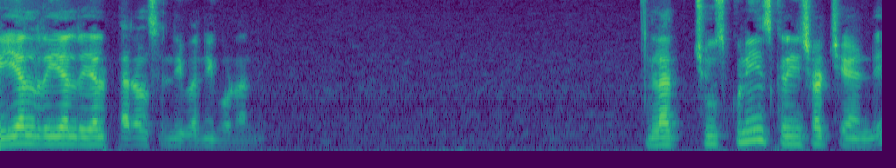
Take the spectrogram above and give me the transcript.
రియల్ రియల్ రియల్ పెరల్స్ అండి ఇవన్నీ కూడా ఇలా చూసుకుని స్క్రీన్ షాట్ చేయండి.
